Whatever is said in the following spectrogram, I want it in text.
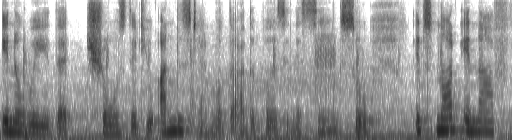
in a way that shows that you understand what the other person is saying. So it's not enough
